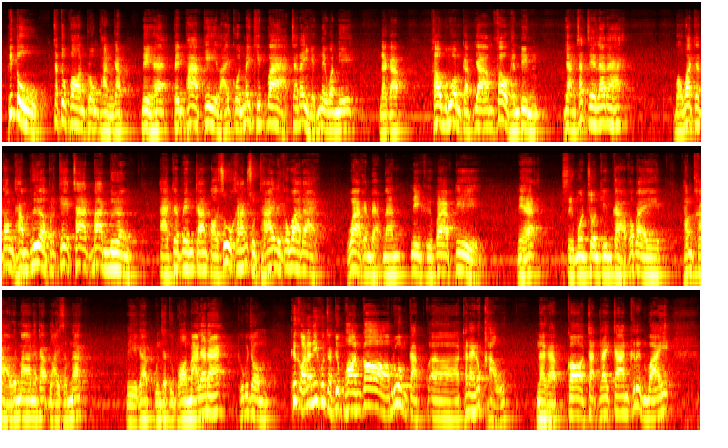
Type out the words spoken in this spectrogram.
พี่ตู่จตุพรพรมพันธ์ครับนี่ฮะเป็นภาพที่หลายคนไม่คิดว่าจะได้เห็นในวันนี้นะครับ เข้าร่วมกับยามเฝ้าแผ่นดินอย่างชัดเจนแล้วนะฮะบอกว่าจะต้องทำเพื่อประเทศชาติบ้านเมือง อาจจะเป็นการต่อสู้ครั้งสุดท้ายเลยก็ว่าได้ ว่ากันแบบนั้นนี่คือภาพที่นี่ฮะ สื่อมวลชนทีมข่าวเข้าไปทำข่าวกันมานะครับ หลายสำนักนี่ครับคุณจตุพรมาแล้วนะคุณผู้ชม คือก่อนหน้านี้คุณจตุพรก็ร่วมกับทนายนกเขานะครับ ก็จัดรายการเคลื่อนไหว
